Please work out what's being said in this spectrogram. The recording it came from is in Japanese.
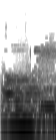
おい!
